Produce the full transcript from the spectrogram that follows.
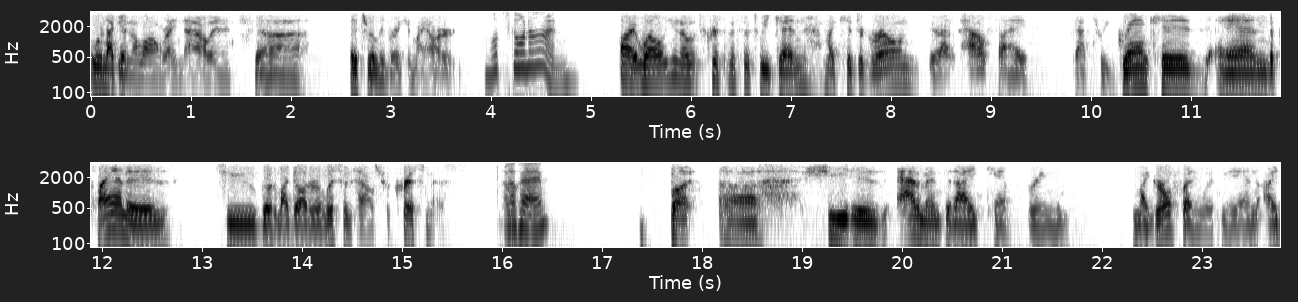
we're not getting along right now, and it's uh, it's really breaking my heart. What's going on? All right, well, you know, it's Christmas this weekend. My kids are grown; they're out of the house. I got three grandkids, and the plan is to go to my daughter Alyssa's house for Christmas. Okay. but uh, she is adamant that I can't bring my girlfriend with me, and I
